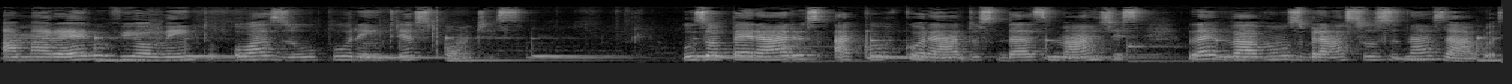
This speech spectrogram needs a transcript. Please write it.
amarelo, violento ou azul por entre as pontes. Os operários acorcorados das margens levavam os braços nas águas.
